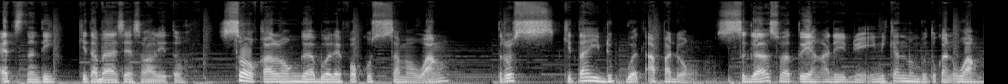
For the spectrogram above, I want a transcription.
Ads nanti kita bahas ya soal itu. So, kalau nggak boleh fokus sama uang, terus kita hidup buat apa dong? Segala sesuatu yang ada di dunia ini kan membutuhkan uang.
